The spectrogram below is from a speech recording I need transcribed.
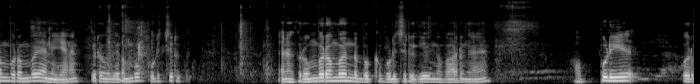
ரொம்ப ரொம்ப எனக்கு எனக்கு இது ரொம்ப பிடிச்சிருக்கு. எனக்கு ரொம்ப ரொம்ப இந்த புக்கு பிடிச்சிருக்கு. இங்கே பாருங்கள் அப்படியே ஒரு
